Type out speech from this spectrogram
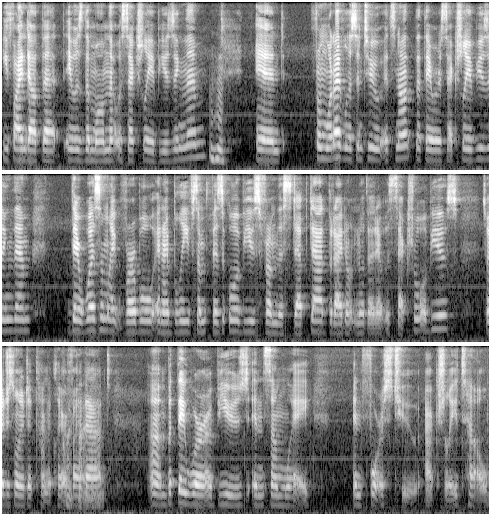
you find out that it was the mom that was sexually abusing them. And from what I've listened to, it's not that they were sexually abusing them. There was some like verbal and I believe some physical abuse from the stepdad, but I don't know that it was sexual abuse. So I just wanted to kind of clarify that. Um, but they were abused in some way and forced to actually tell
